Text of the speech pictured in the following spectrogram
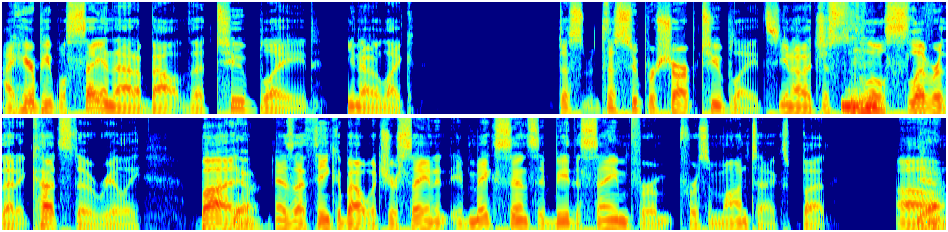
I hear people saying that about the two blade, you know, like the the super sharp two blades. You know, it's just a Mhm. little sliver that it cuts though, really. But Yeah. as I think about what you're saying, it, it makes sense. It'd be the same for for some Montecs, but um, Yeah.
